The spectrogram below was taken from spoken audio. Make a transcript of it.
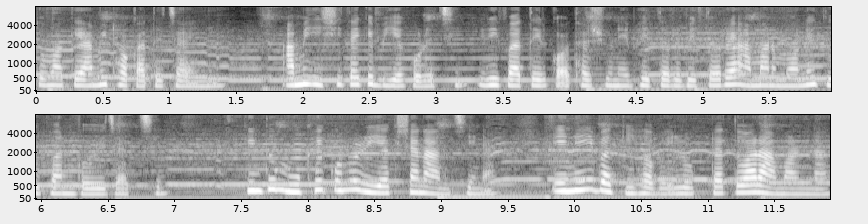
তোমাকে আমি ঠকাতে চাইনি। আমি ঈশিতাকে বিয়ে করেছি। রিফাতের কথা শুনে ভেতরে ভেতরে আমার মনে তুফান বয়ে যাচ্ছে। কিন্তু মুখে কোনো রিয়াকশান আনছি না। এনেই বা কী হবে? লোকটা তো আর আমার না।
